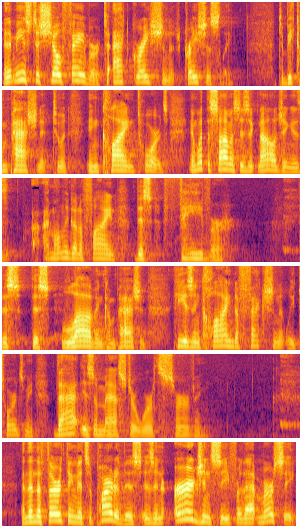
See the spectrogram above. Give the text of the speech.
and it means to show favor, to act graciously, to be compassionate, to incline towards. And what the psalmist is acknowledging is I'm only going to find this favor, this, this love and compassion he is inclined affectionately towards me. That is a master worth serving. And then the third thing that's a part of this is an urgency for that mercy.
